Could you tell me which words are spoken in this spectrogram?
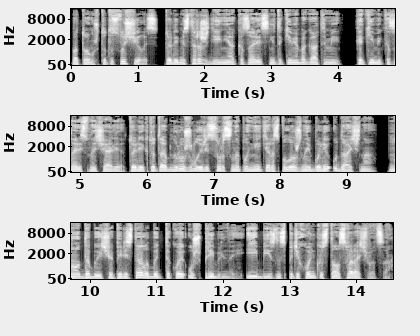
Потом что-то случилось, то ли месторождения оказались не такими богатыми, какими казались вначале, то ли кто-то обнаружил ресурсы на планете, расположенные более удачно, но добыча перестала быть такой уж прибыльной, и бизнес потихоньку стал сворачиваться.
